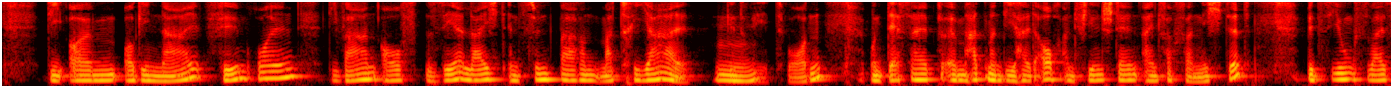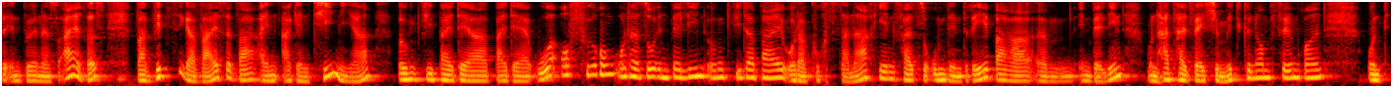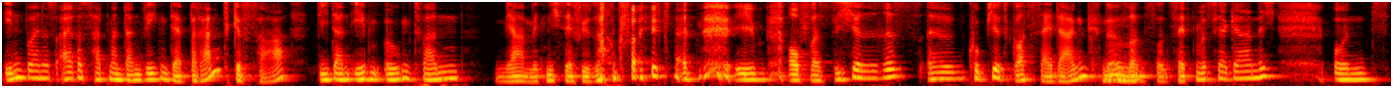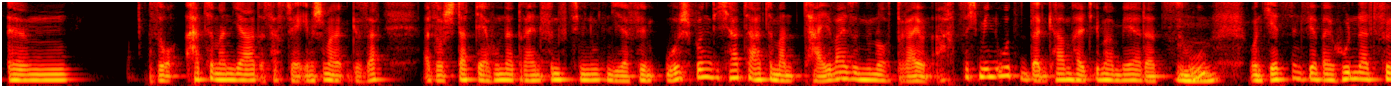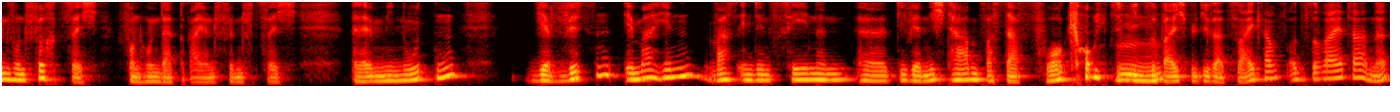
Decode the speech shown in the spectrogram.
die ähm, Original-Filmrollen, die waren auf sehr leicht entzündbarem Material Mhm. gedreht worden. Und deshalb ähm, hat man die halt auch an vielen Stellen einfach vernichtet. Beziehungsweise in Buenos Aires war witzigerweise war ein Argentinier irgendwie bei der, bei der Uraufführung oder so in Berlin irgendwie dabei oder kurz danach jedenfalls so um den Dreh war er ähm, in Berlin und hat halt welche mitgenommen, Filmrollen. Und in Buenos Aires hat man dann wegen der Brandgefahr, die dann eben irgendwann ja, mit nicht sehr viel Sorgfalt dann eben auf was sichereres äh, kopiert, Gott sei Dank, ne? Mhm. sonst, sonst hätten wir es ja gar nicht. Und ähm, so hatte man ja, das hast du ja eben schon mal gesagt, also statt der 153 Minuten, die der Film ursprünglich hatte, hatte man teilweise nur noch 83 Minuten, dann kam halt immer mehr dazu mhm. und jetzt sind wir bei 145 von 153 äh, Minuten wir wissen immerhin, was in den Szenen, äh, die wir nicht haben, was da vorkommt, mhm. wie zum Beispiel dieser Zweikampf und so weiter. Ne?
